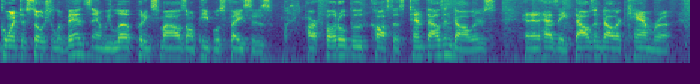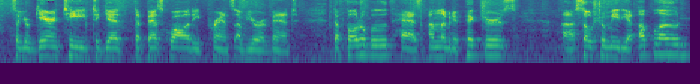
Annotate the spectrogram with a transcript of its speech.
going to social events and we love putting smiles on people's faces. Our photo booth cost us $10,000 and it has a $1,000 camera, so you're guaranteed to get the best quality prints of your event. The photo booth has unlimited pictures, uh, social media upload,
